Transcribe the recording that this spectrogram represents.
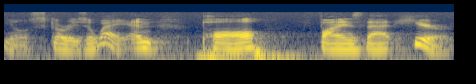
you know, scurries away. And Paul finds that here.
